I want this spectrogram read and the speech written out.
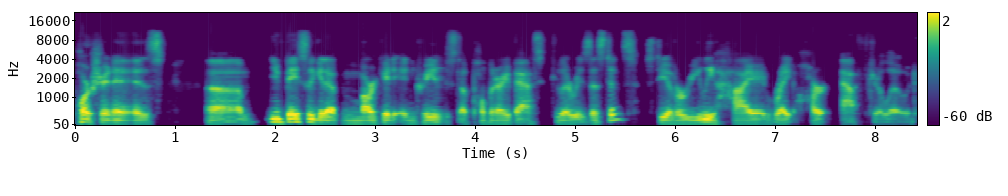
portion is, um, you basically get a marked increase of pulmonary vascular resistance. So you have a really high right heart afterload.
